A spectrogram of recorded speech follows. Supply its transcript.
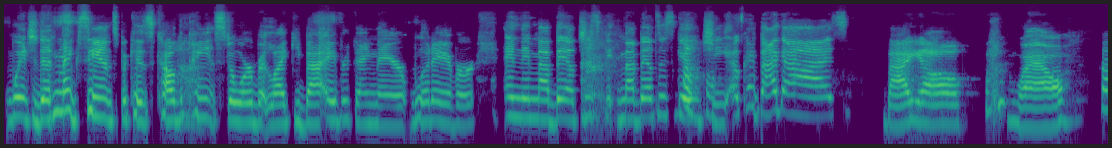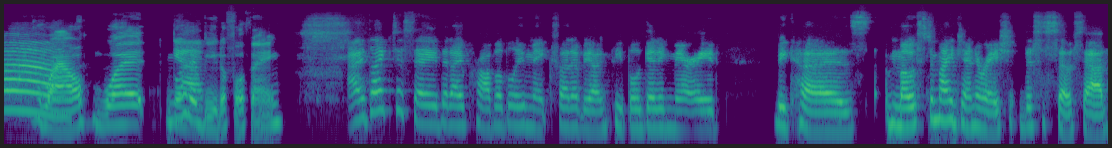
Which doesn't make sense because it's called the pants store but like you buy everything there whatever and then my belt is my belt is gucci. Okay bye guys. Bye y'all. Wow. Wow. What yeah. what a beautiful thing. I'd like to say that i probably make fun of young people getting married because most of my generation this is so sad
